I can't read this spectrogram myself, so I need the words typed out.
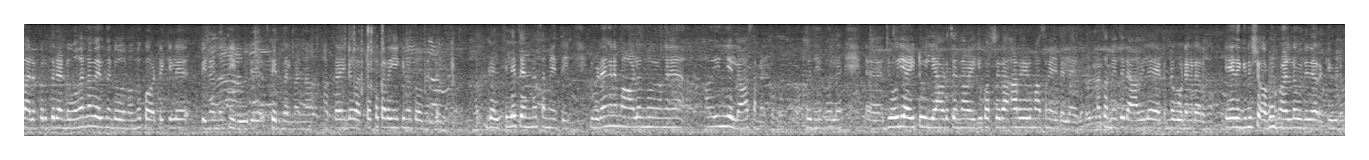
മലപ്പുറത്ത് രണ്ട് മൂന്നെണ്ണം വരുന്നുണ്ട് തോന്നുന്നു. ഒന്ന് കോട്ടയ്ക്കിൽ പിന്നെ ഒന്ന് തിരൂര് പെരിന്തൽമണ്ണ. ഒക്കെ അതിന്റെ വർക്കൊക്കെ തുടങ്ങിയിരിക്കുന്നു തോന്നുന്നുണ്ട്. ഗൾഫിൽ ചെന്ന സമയത്ത് ഇവിടെ അങ്ങനെ മാളൊന്നും അങ്ങനെ ഇല്ലല്ലോ ആ സമയത്തൊന്നും. അപ്പോൾ ഇതേപോലെ ജോലി ആയിട്ടും ഇല്ല അവിടെ ചെന്ന വഴിക്ക് കുറച്ച് ആറേഴ് മാസം കഴിഞ്ഞിട്ടല്ലായിരുന്നു. ആ സമയത്ത് രാവിലെ ഏട്ടന്റെ കൂടെ അങ്ങോട്ട് ഇറങ്ങും. ഏതെങ്കിലും ഷോപ്പിംഗ് മാളിന്റെ മുന്നിൽ ഇറക്കി വിടും.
